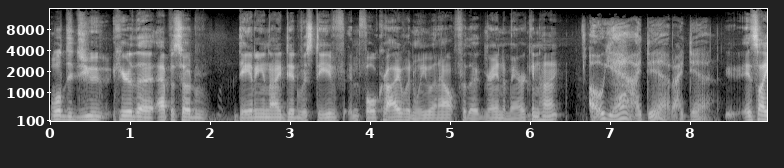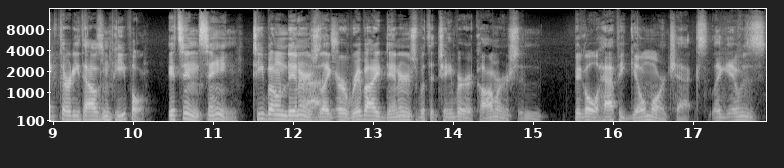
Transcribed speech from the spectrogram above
Well, did you hear the episode Danny and I did with Steve in Full Cry when we went out for the Grand American hunt? Oh yeah, I did. I did. It's like thirty thousand people. It's insane. T-bone dinners, like or ribeye dinners with the Chamber of Commerce and big old Happy Gilmore checks. Like it was,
